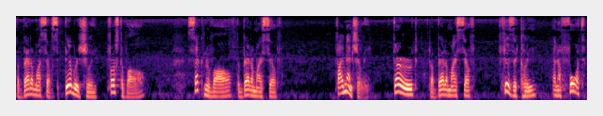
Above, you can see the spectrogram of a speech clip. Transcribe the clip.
To better myself spiritually, first of all. Second of all, to better myself financially. Third, to better myself physically. And a fourth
